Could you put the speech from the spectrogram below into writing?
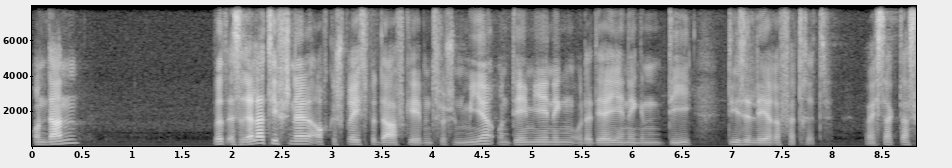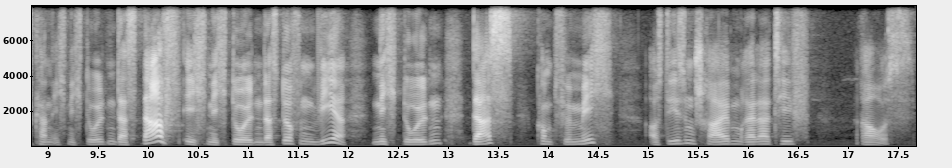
Und dann wird es relativ schnell auch Gesprächsbedarf geben zwischen mir und demjenigen oder derjenigen, die diese Lehre vertritt. Weil ich sage, das kann ich nicht dulden, das darf ich nicht dulden, das dürfen wir nicht dulden. Das kommt für mich aus diesem Schreiben relativ raus.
